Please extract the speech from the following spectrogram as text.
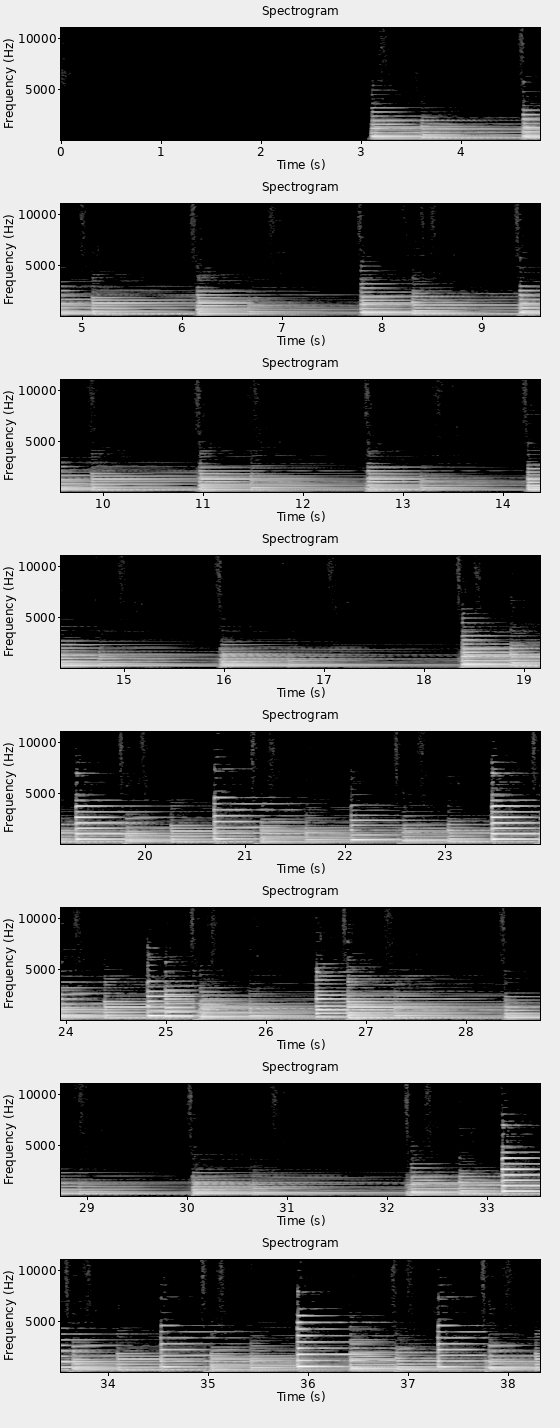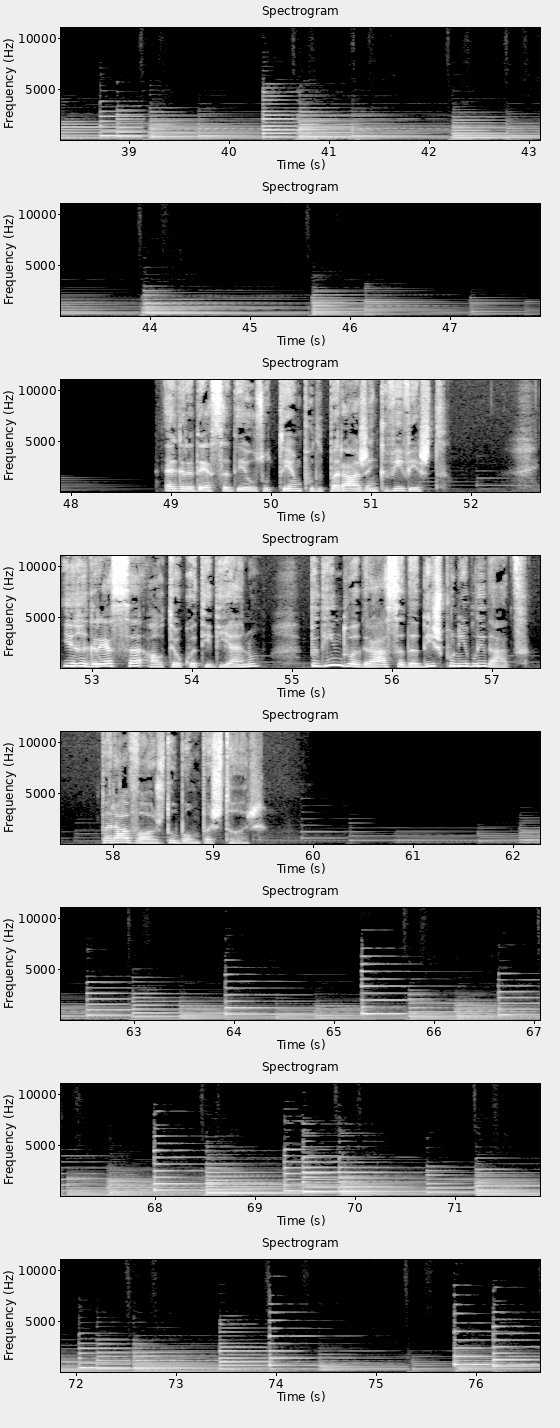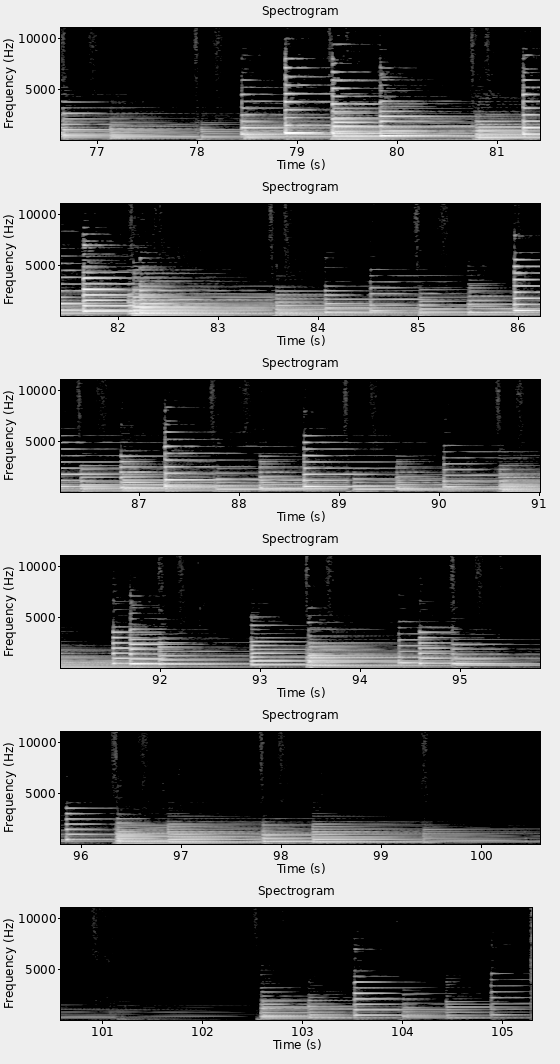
Agradece a Deus o tempo de paragem que viveste e regressa ao teu cotidiano pedindo a graça da disponibilidade para a voz do bom pastor.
